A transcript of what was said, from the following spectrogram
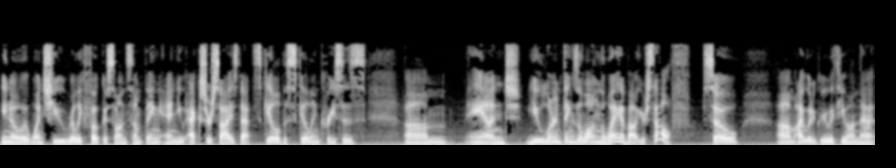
you know, once you really focus on something and you exercise that skill, the skill increases. Um, and you learn things along the way about yourself. So um, I would agree with you on that.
